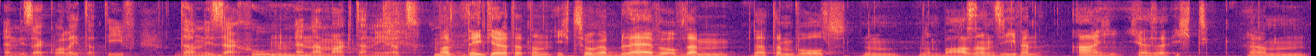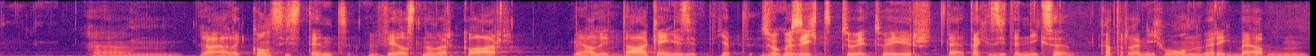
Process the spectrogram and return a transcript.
en is dat kwalitatief, dan is dat goed en dan maakt dat niet uit. Maar denk jij dat dat dan echt zo gaat blijven? Of dat, dat dan bijvoorbeeld een, een baas dan ziet van... Ah, jij bent echt... ehm, ehm, ja, eigenlijk consistent veel sneller klaar met al die Mhm. taken. En je, zit, je hebt zogezegd twee, twee uur tijd dat je zit en niks. Hè. Gaat er dan niet gewoon werk bij op een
